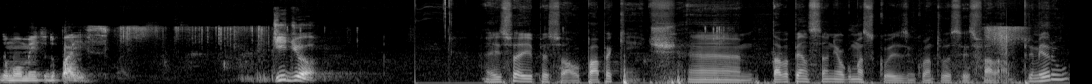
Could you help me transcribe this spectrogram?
do momento do país. Didio! É isso aí, pessoal. O papo é quente. Estava pensando em algumas coisas enquanto vocês falavam. Primeiro,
